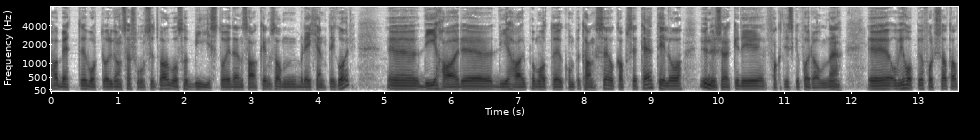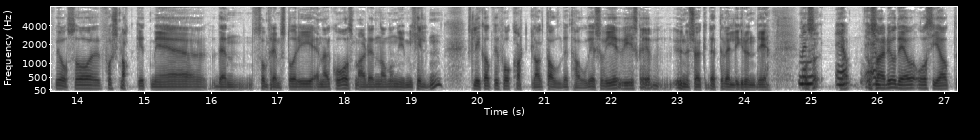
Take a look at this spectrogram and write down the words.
har bedt vårt organisasjonsutvalg også bistå i den saken som ble kjent i går. Eh, de har, eh, de har, på en måte kompetanse og kapasitet til å undersøke de faktiske forholdene. Eh, og vi håper jo fortsatt at vi også får snakket med den som fremstår i NRK, som er den anonyme kilden, slik at vi får kartlagt alle detaljer. Så vi, vi skal undersøke dette veldig grundig. Og så ja, er det jo det å, å si at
